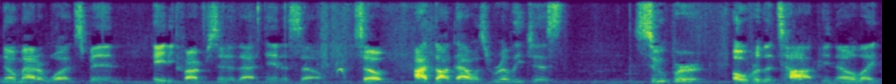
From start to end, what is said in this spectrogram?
no matter what, spend 85% of that in a cell. So I thought that was really just super over the top, you know, like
